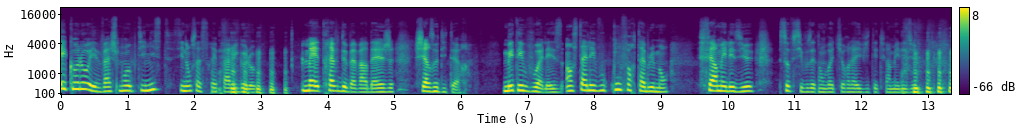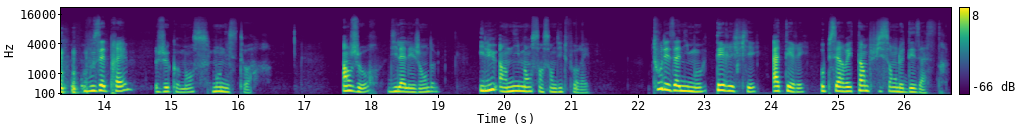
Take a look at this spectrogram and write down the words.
écolo et vachement optimiste, sinon ça serait pas rigolo. Mais trêve de bavardage, chers auditeurs. Mettez-vous à l'aise, installez-vous confortablement, fermez les yeux, sauf si vous êtes en voiture, là, évitez de fermer les yeux. vous êtes prêts? Je commence mon histoire. Un jour, dit la légende, il y eut un immense incendie de forêt. Tous les animaux, terrifiés, atterrés, observaient impuissants le désastre.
